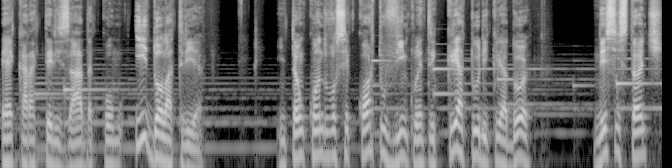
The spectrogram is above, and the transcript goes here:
é caracterizada como idolatria. Então, quando você corta o vínculo entre criatura e criador, nesse instante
